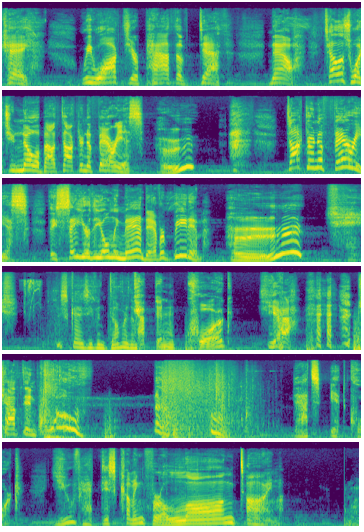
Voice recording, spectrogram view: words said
Okay, we walked your path of death. Now, tell us what you know about Dr. Nefarious. Huh? Dr. Nefarious! They say you're the only man to ever beat him. Huh? Jeez, this guy's even dumber than. Captain Quark? yeah, Captain Clove! That's it, Quark. You've had this coming for a long time.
